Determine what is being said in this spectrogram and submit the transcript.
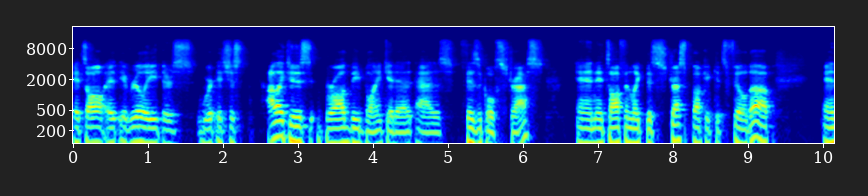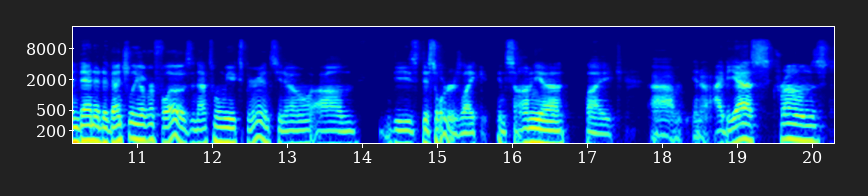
it's all, it, it really, there's, where it's just, I like to just broadly blanket it as physical stress. And it's often like this stress bucket gets filled up and then it eventually overflows. And that's when we experience, you know, um, these disorders like insomnia, like um, you know, IBS, Crohn's,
